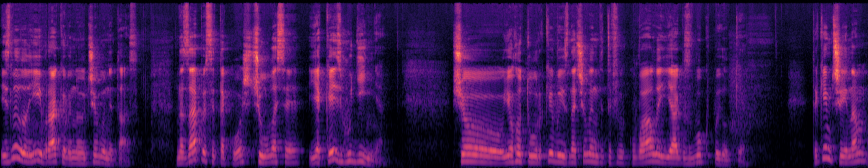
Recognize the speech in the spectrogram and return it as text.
і злили її в раковину чи в унітаз. На записі також чулося якесь гудіння, що його турки визначили, ідентифікували як звук пилки. Таким чином,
